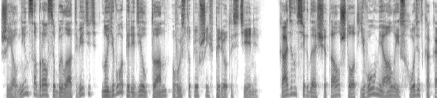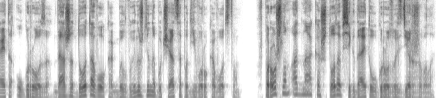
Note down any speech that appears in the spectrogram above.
Шиялнин собрался было ответить, но его опередил Тан, выступивший вперед из тени. Кадин всегда считал, что от его умиала исходит какая-то угроза, даже до того, как был вынужден обучаться под его руководством. В прошлом, однако, что-то всегда эту угрозу сдерживало.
